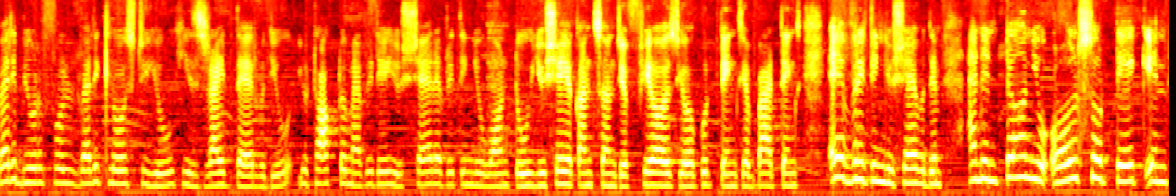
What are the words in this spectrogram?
very beautiful, very close to you. He's right there with you. You talk to him every day, you share everything you want to, you share your concerns, your fears, your good things, your bad things, everything you share with him. And in turn, you also take in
